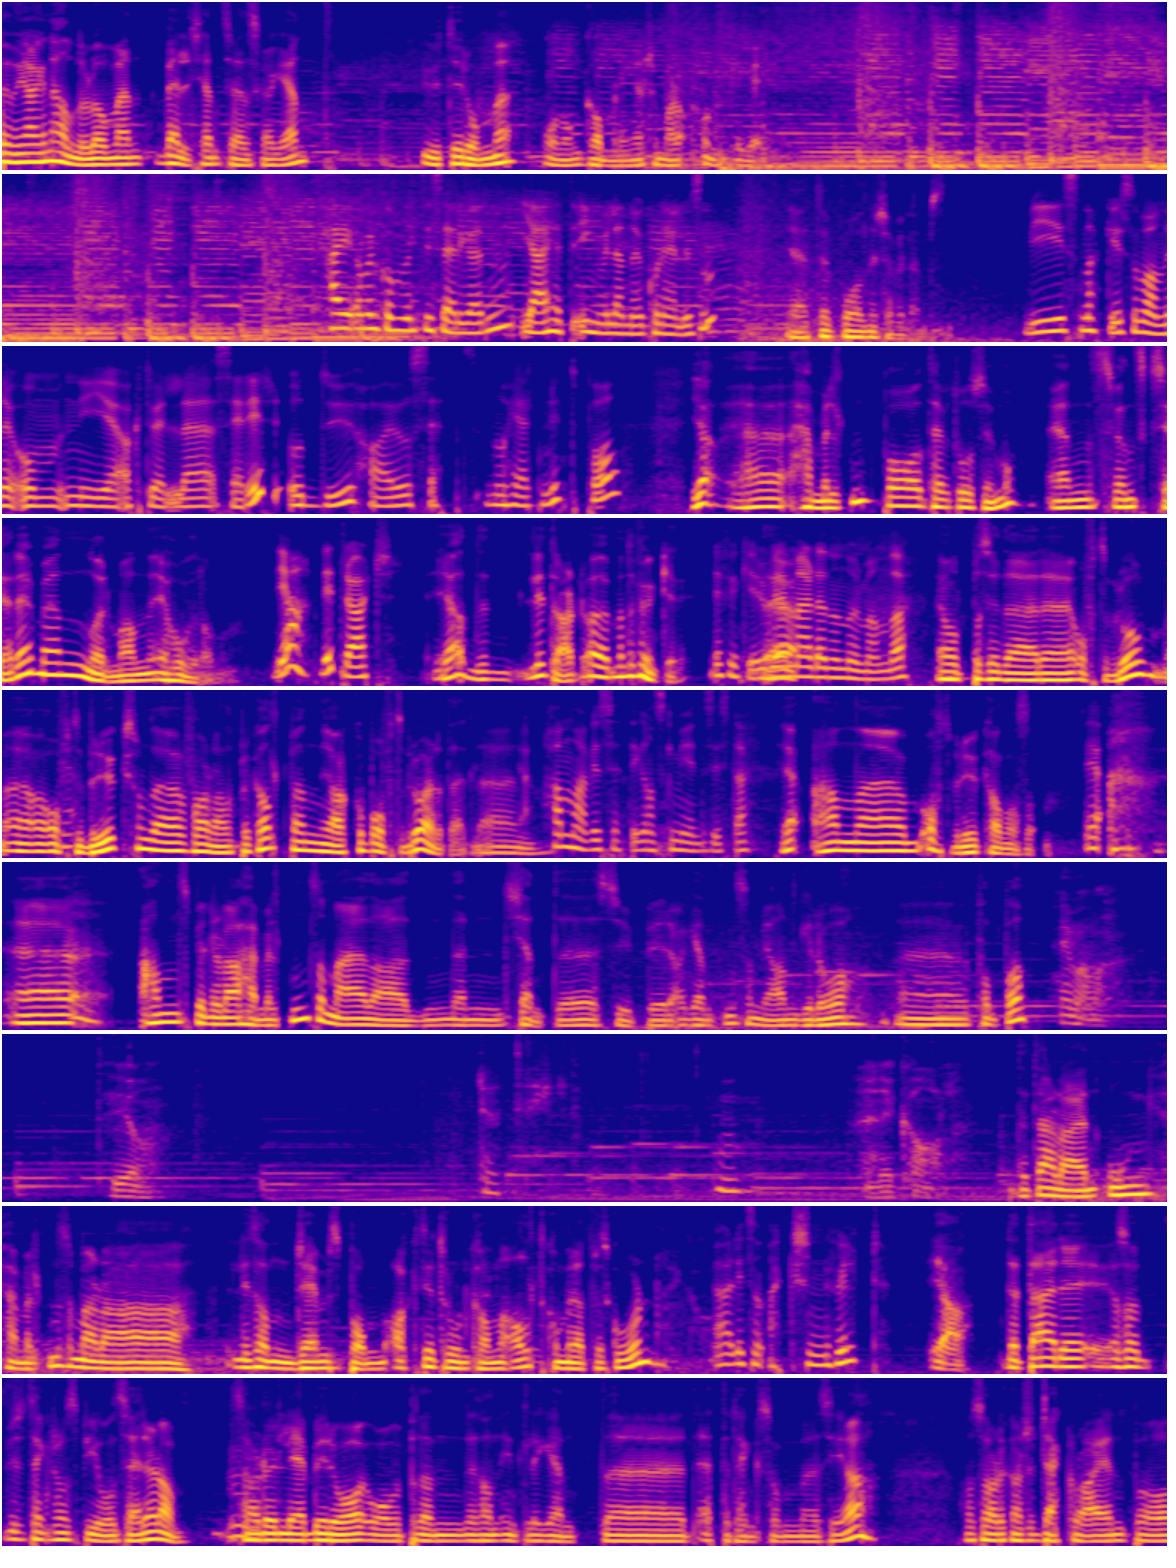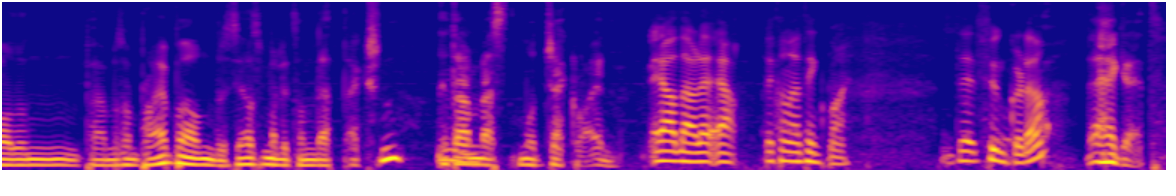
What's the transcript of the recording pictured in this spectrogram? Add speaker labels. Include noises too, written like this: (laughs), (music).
Speaker 1: Denne gangen handler det om en velkjent svensk agent ute i rommet og noen gamlinger som har det ordentlig gøy.
Speaker 2: Hei og velkommen til Serieguiden. Jeg heter Ingvild Ennø Corneliussen.
Speaker 1: Jeg heter Pål Nisja Wilhelmsen.
Speaker 2: Vi snakker som vanlig om nye aktuelle serier, og du har jo sett noe helt nytt, Pål.
Speaker 1: Ja, eh, Hamilton på TV2 Sumo. En svensk serie med en nordmann i hovedrollen.
Speaker 2: Ja, litt rart.
Speaker 1: Ja, det, litt rart, øh, men det funker.
Speaker 2: Det funker.
Speaker 1: Det-
Speaker 2: Hvem er denne nordmannen, da?
Speaker 1: Jeg holdt på å si det er eh, Oftebro, Oftebruk, Oftebruk som det er faren hans ble kalt, men Jakob Oftebro er dette. Det er,
Speaker 2: Ja, han har vi sett i ganske mye i det siste.
Speaker 1: ja, han eh, Oftebruk, han også.
Speaker 2: Ja. (laughs)
Speaker 1: Eh, han spiller da Hamilton, som er da den kjente superagenten som Jan Guillaud eh, fant på.
Speaker 3: Hei, mamma. Det er jag.
Speaker 4: Ludvig.
Speaker 3: Nej, det är Karl.
Speaker 1: Dette er da en ung Hamilton som er da litt sånn James Bond-aktig, tror han kan alt, kommer rett fra skolen.
Speaker 2: Ja, Litt sånn actionfylt.
Speaker 1: Ja. Dette er, eh, altså, Hvis du tenker sånn spionserier, da, så har du Le Byrå over på den litt sånn intelligente, ettertenksomme sida. Og så har du kanskje Jack Ryan på, den, på Amazon Prime på den andre sida, som er litt sånn lett action. Dette er
Speaker 2: Mm.
Speaker 1: mest mot Jack Ryan.
Speaker 2: Ja, det er det. Ja, Det kan jeg tenke meg. Det Funker det?
Speaker 1: Det er helt greit.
